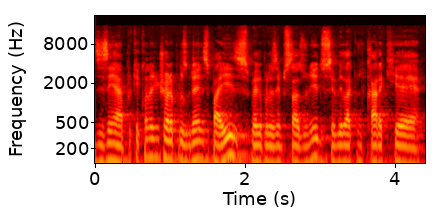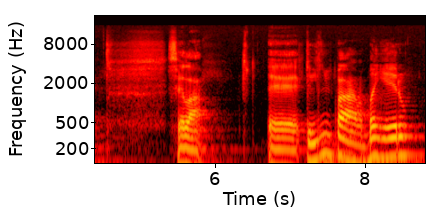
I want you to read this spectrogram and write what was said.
desenhar, porque quando a gente olha para os grandes países, pega, por exemplo, os Estados Unidos, você vê lá que um cara que é, sei lá, é, que limpa banheiro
